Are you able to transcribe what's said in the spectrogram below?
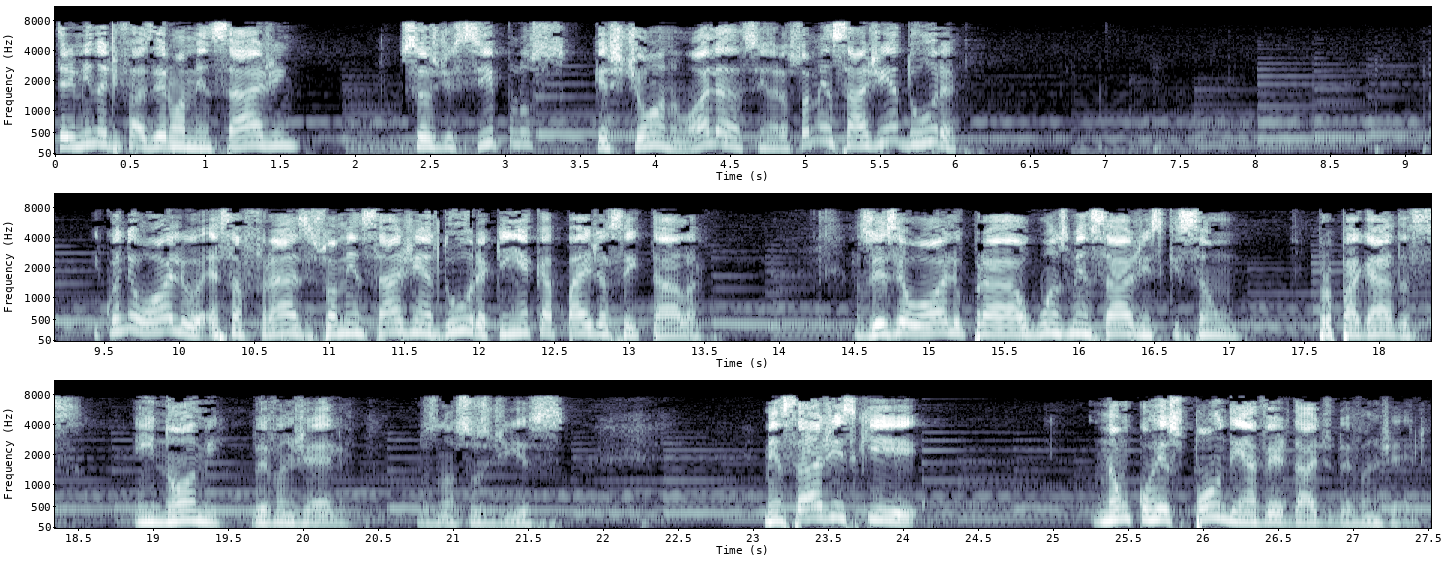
termina de fazer uma mensagem, seus discípulos questionam: Olha, Senhor, a sua mensagem é dura. E quando eu olho essa frase, sua mensagem é dura, quem é capaz de aceitá-la? Às vezes eu olho para algumas mensagens que são propagadas em nome do Evangelho nos nossos dias. Mensagens que não correspondem à verdade do Evangelho.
